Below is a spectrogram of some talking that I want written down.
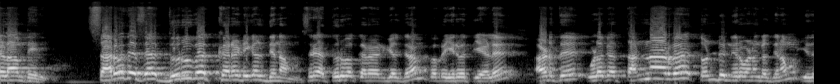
ஏழாம் தேதி. சர்வதேச துருவ கரடிகள் தினம் சரியா? துருவ கரடிகள் தினம் பிப்ரவரி இருபத்தி ஏழு. அடுத்து உலக தன்னார்வ தொண்டு நிறுவனங்கள் தினம் இது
